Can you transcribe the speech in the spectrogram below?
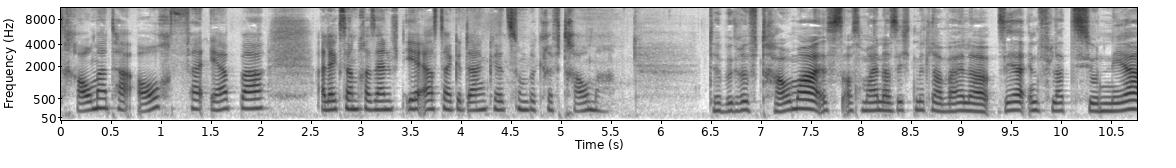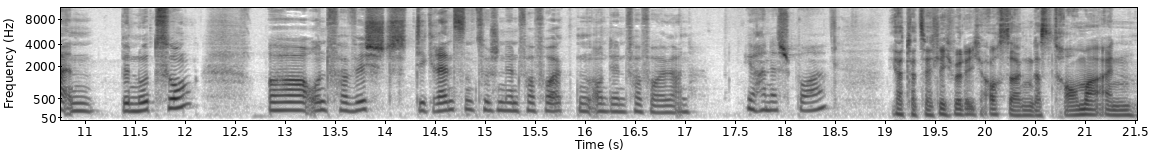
Traumata auch vererbbar. Alexandra Senft, Ihr erster Gedanke zum Begriff Trauma. Der Begriff Trauma ist aus meiner Sicht mittlerweile sehr inflationär in Benutzung äh, und verwischt die Grenzen zwischen den Verfolgten und den Verfolgern. Johannes Spohr. Ja, tatsächlich würde ich auch sagen, dass Trauma ein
